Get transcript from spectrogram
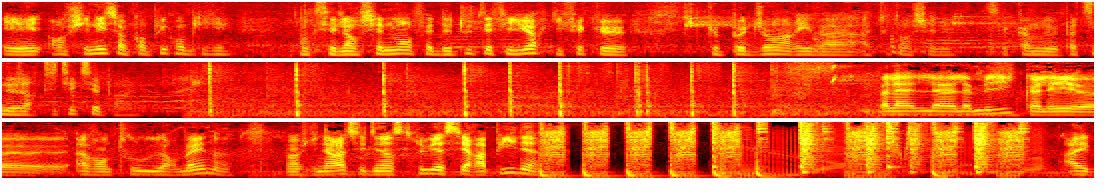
Et enchaîner, c'est encore plus compliqué. Donc c'est l'enchaînement en fait de toutes les figures qui fait que, que peu de gens arrivent à, à tout enchaîner. C'est comme le patinage artistique, c'est pareil. Bah, la, musique, elle est euh, avant tout urbaine. En général, c'est des instruments assez rapides. Avec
